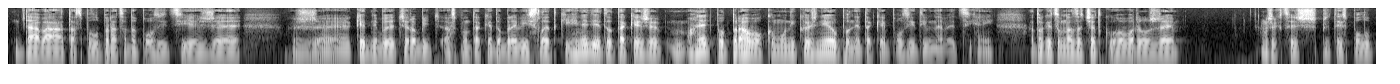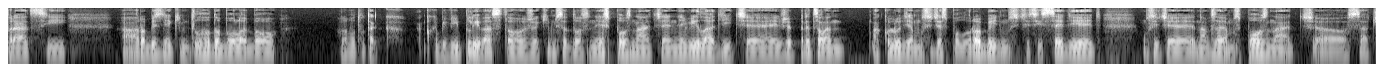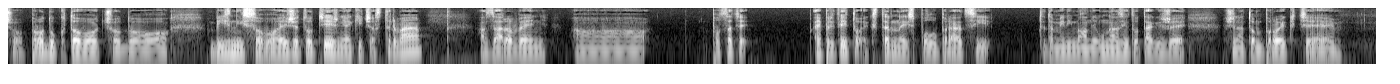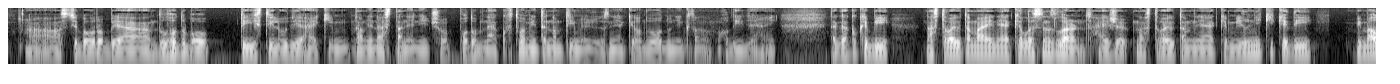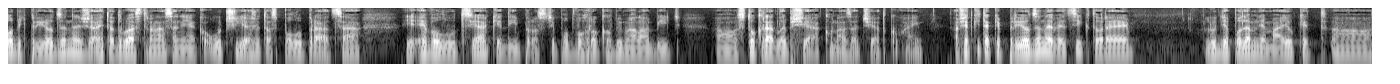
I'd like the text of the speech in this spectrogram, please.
dáva tá spolupráca do pozície, že že keď nebudete robiť aspoň také dobré výsledky, hneď je to také, že hneď pod Prahovou komunikuješ nie úplne také pozitívne veci. Hej. A to keď som na začiatku hovoril, že, že chceš pri tej spolupráci robiť s niekým dlhodobo, lebo, lebo to tak ako keby vyplýva z toho, že kým sa dosť nespoznáte, nevyladíte, hej, že predsa len ako ľudia musíte spolu robiť, musíte si sedieť, musíte navzájom spoznať sa čo produktovo, čo do biznisovo, hej, že to tiež nejaký čas trvá a zároveň v podstate aj pri tejto externej spolupráci, teda minimálne u nás je to tak, že, že na tom projekte s tebou robia dlhodobo tí istí ľudia, aj kým tam nenastane niečo podobné ako v tvojom internom týme, že z nejakého dôvodu niekto odíde. Hej. Tak ako keby nastávajú tam aj nejaké lessons learned, hej, že nastávajú tam nejaké milníky, kedy by malo byť prirodzené, že aj tá druhá strana sa nejako učí a že tá spolupráca je evolúcia, kedy proste po dvoch rokoch by mala byť stokrát lepšia ako na začiatku. Hej. A všetky také prirodzené veci, ktoré ľudia podľa mňa majú, keď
